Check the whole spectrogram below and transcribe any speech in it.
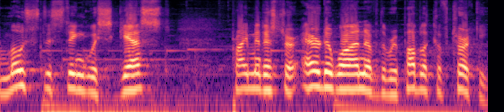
most distinguished guest, Prime Minister Erdogan of the Republic of Turkey.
